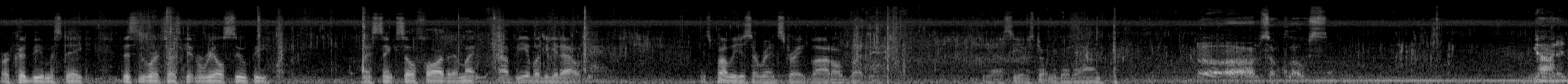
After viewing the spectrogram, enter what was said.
or could be a mistake. This is where it starts getting real soupy. I sink so far that I might not be able to get out. It's probably just a red stripe bottle, but yeah, see I'm starting to go down. Oh, I'm so close. Got it.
